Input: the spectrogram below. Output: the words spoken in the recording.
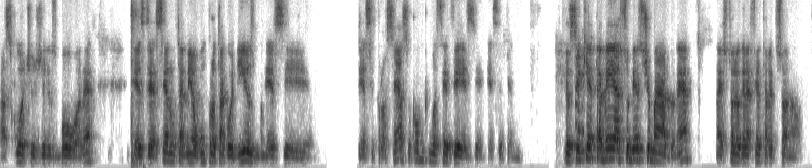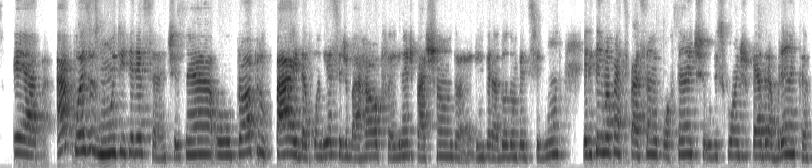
nas Cortes de Lisboa, né? Exerceram também algum protagonismo nesse nesse processo. Como que você vê esse esse tema? Eu sei que é, também é subestimado, né? Na historiografia tradicional. É, há coisas muito interessantes, né? O próprio pai da Condessa de Barral, que foi a grande paixão do, do, imperador Dom Pedro II, ele tem uma participação importante, o Visconde de Pedra Branca,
